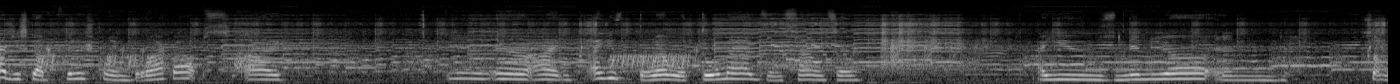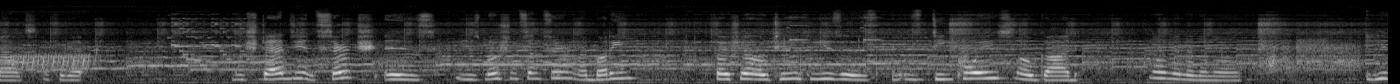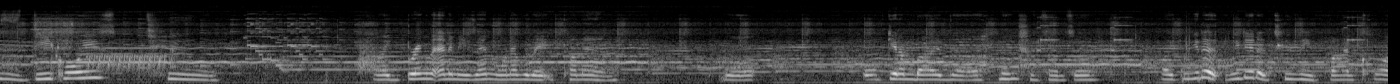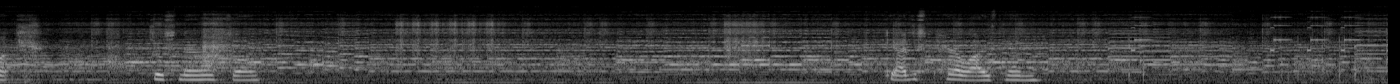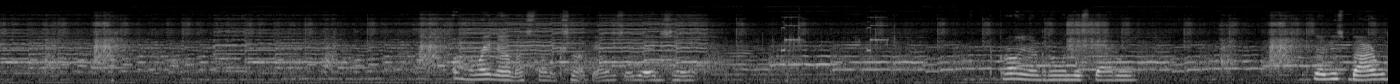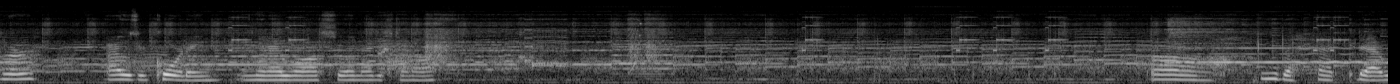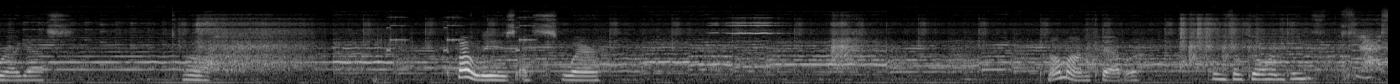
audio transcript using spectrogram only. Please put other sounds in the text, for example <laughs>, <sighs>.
I just got finished playing Black Ops. I yeah, I I use Doyle with dual mags and silencer. I use Ninja and something else. I forget. My strategy in search is use motion sensor. My buddy Fosho02 he uses his decoys. Oh God, no no no no no. He uses decoys to like bring the enemies in whenever they come in. We'll, we'll get them by the motion sensor. Like we did we did a 2v5 clutch just now, so Yeah, I just paralyzed him. Right now my stomach's not feeling so good, so... I'm probably not gonna win this battle. Because I just battled her. I was recording, and then I lost, so then I just turned off. Oh, who the heck? Kadabra, I guess. Oh. If I lose, I swear. Come on, Cabra. Please don't kill him, please. Yes!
